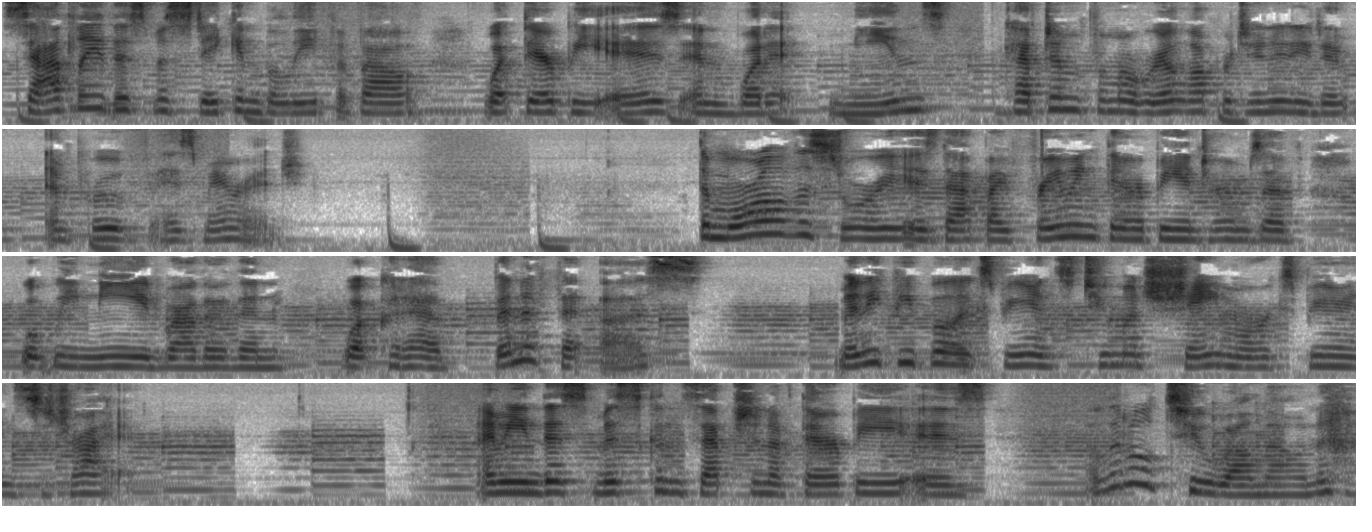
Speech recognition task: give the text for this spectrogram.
Sadly, this mistaken belief about what therapy is and what it means kept him from a real opportunity to improve his marriage. The moral of the story is that by framing therapy in terms of what we need rather than what could have benefit us, many people experience too much shame or experience to try it. I mean, this misconception of therapy is a little too well known.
